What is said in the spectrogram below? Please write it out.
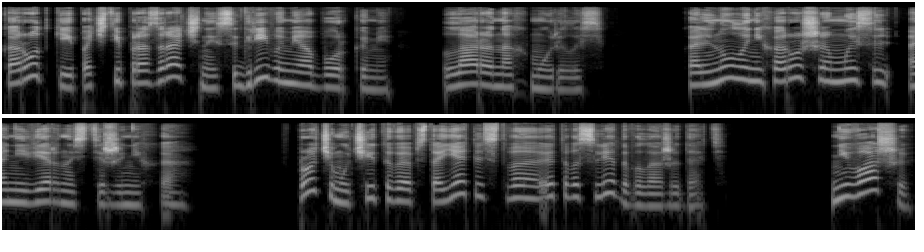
Короткие, почти прозрачные, с игривыми оборками. Лара нахмурилась. Кольнула нехорошая мысль о неверности жениха. Впрочем, учитывая обстоятельства, этого следовало ожидать. «Не ваши?»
